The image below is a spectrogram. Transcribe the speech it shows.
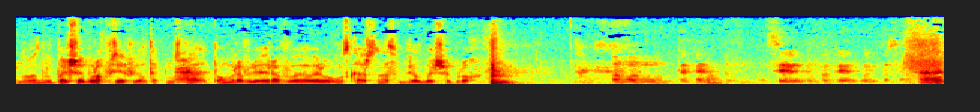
ну, он большой брох всех вел. Так ему сказал, по-моему, Рав, ему сказал, что у нас ввел большой брох. по-моему, такая Севингтон пока будет А?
